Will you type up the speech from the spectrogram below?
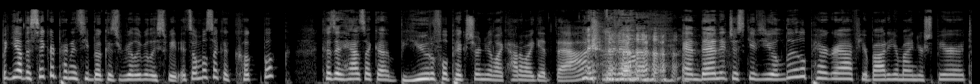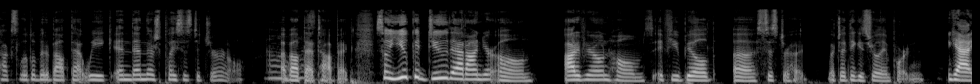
but yeah, the Sacred Pregnancy book is really, really sweet. It's almost like a cookbook because it has like a beautiful picture, and you're like, how do I get that? You know? and then it just gives you a little paragraph, your body, your mind, your spirit, talks a little bit about that week. And then there's places to journal oh, about that topic. So you could do that on your own, out of your own homes, if you build a sisterhood, which I think is really important. Yeah,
